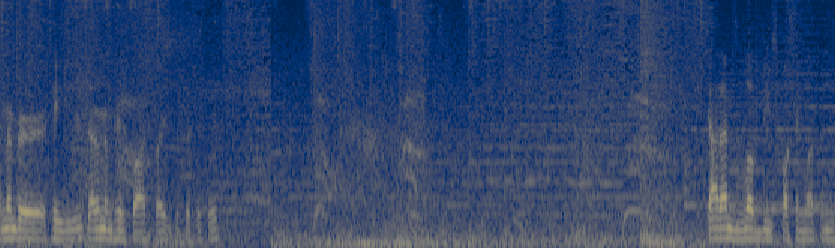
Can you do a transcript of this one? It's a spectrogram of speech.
I remember Hades. I remember his boss fight specifically. God, I love these fucking weapons.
